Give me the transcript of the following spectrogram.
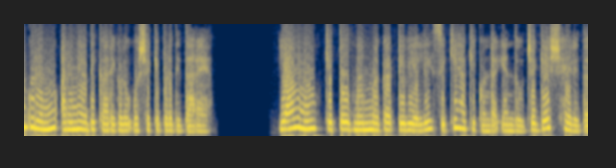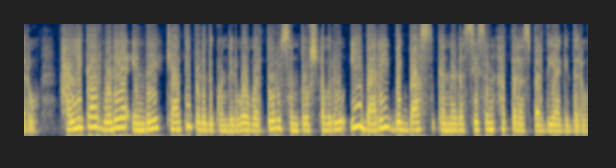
ಉಗುರನ್ನು ಅರಣ್ಯಾಧಿಕಾರಿಗಳು ವಶಕ್ಕೆ ಪಡೆದಿದ್ದಾರೆ. ಯಾವನು ಕಿತ್ತೋದ್ ನನ್ ಮಗ ಟಿವಿಯಲ್ಲಿ ಸಿಕ್ಕಿ ಹಾಕಿಕೊಂಡ ಎಂದು ಜಗ್ಗೇಶ್ ಹೇಳಿದ್ದರು. ಹಳ್ಳಿಕಾರ್ ಒಡೆಯ ಎಂದೇ ಖ್ಯಾತಿ ಪಡೆದುಕೊಂಡಿರುವ ವರ್ತೂರು ಸಂತೋಷ್ ಅವರು ಈ ಬಾರಿ ಬಿಗ್ ಬಾಸ್ ಕನ್ನಡ ಸೀಸನ್ ಹತ್ತರ ಸ್ಪರ್ಧಿಯಾಗಿದ್ದರು.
